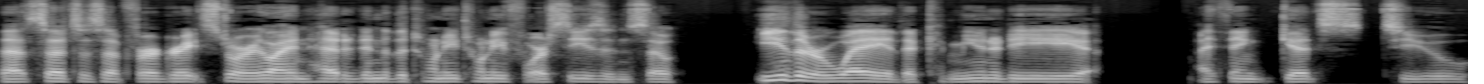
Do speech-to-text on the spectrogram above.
that sets us up for a great storyline headed into the 2024 season. So either way, the community, I think, gets to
